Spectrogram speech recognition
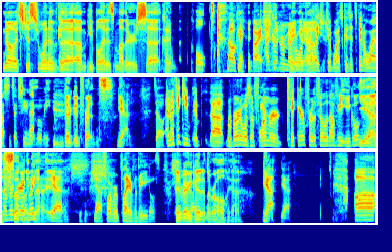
no it's just one of the um, people at his mother's uh, kind of cult Okay, all right. I couldn't remember what the out. relationship was because it's been a while since I've seen that movie. they're good friends Yeah. So, and I think he, uh, Roberta was a former kicker for the Philadelphia Eagles. if I yeah something correctly. like that yeah. yeah, yeah, former player for the Eagles. and very So- good in the role yeah Yeah, yeah. Uh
